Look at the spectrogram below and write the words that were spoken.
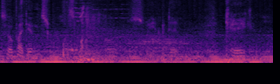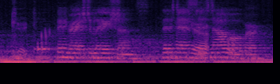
So if I didn't screw myself, oh sweet, I did. Cake, cake. Congratulations. The test Yeah. is now over.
